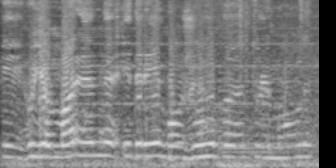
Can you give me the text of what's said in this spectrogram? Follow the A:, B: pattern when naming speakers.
A: Goedemorgen iedereen, bonjour uh, tout le monde.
